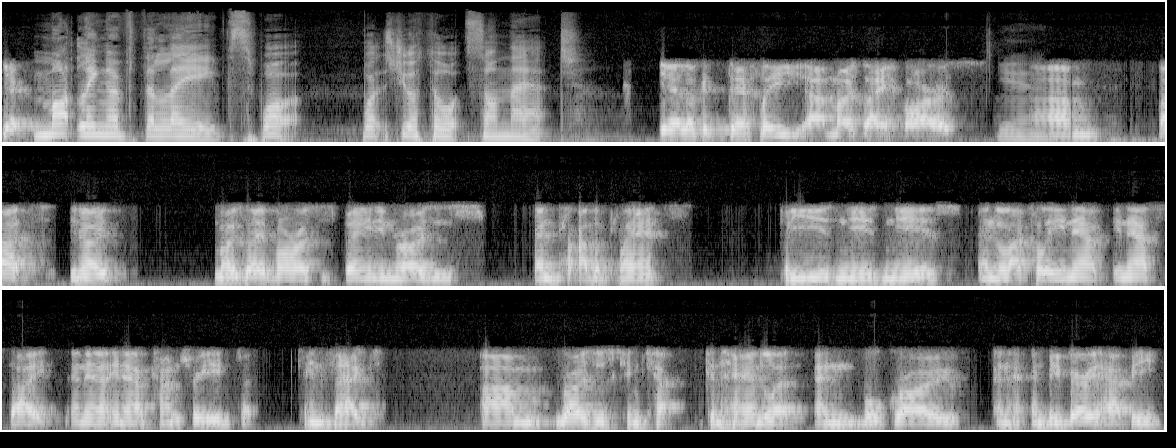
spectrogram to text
Yep. Mottling of the leaves. What What's your thoughts on that? Yeah, look, it's definitely uh, mosaic virus. Yeah. Um, but you know, mosaic virus has been in roses and other plants for years and years and years. And luckily, in our in our state and our, in our country, in, fact, um, roses can ca- can handle it and will grow and and be very happy.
